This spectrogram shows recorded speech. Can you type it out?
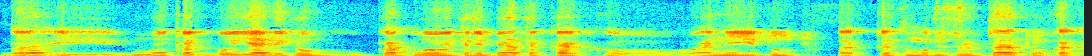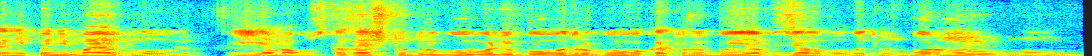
да. И мы как бы, я видел, как ловят ребята, как э, они идут так, к этому результату, как они понимают ловлю. И я могу сказать, что другого, любого другого, который бы я взял бы в эту сборную, ну,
